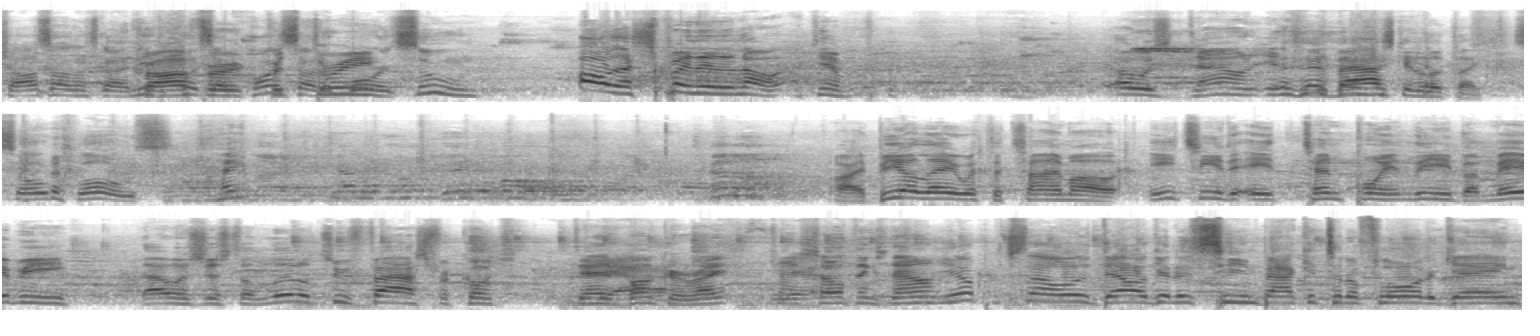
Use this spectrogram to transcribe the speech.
Charlestown's going to need to put Crawford some points on three. the board soon. Oh, that's spinning it out. I can't. That was down into the basket. It looked like. So close. Right? All right, BLA with the timeout. 18 to 8, 10 point lead, but maybe that was just a little too fast for Coach Dan Yeah. Bunker, right? Trying to Yeah. settle things down. Yep, settle it down, get his team back into the flow of the game.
